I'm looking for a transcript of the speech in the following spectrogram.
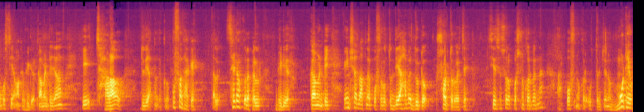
অবশ্যই আমাকে ভিডিওর কমেন্টে জানান। এছাড়াও যদি আপনাদের কোনো প্রশ্ন থাকে, তাহলে সেটাও করে ফেলুন ভিডিওর কমেন্টেই ইনশাল্লাহ আপনার প্রশ্নের উত্তর দেওয়া হবে। দুটো শর্ত রয়েছে। শিশু সুলভ প্রশ্ন করবেন না, আর প্রশ্ন করার উত্তরের জন্য মোটেও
